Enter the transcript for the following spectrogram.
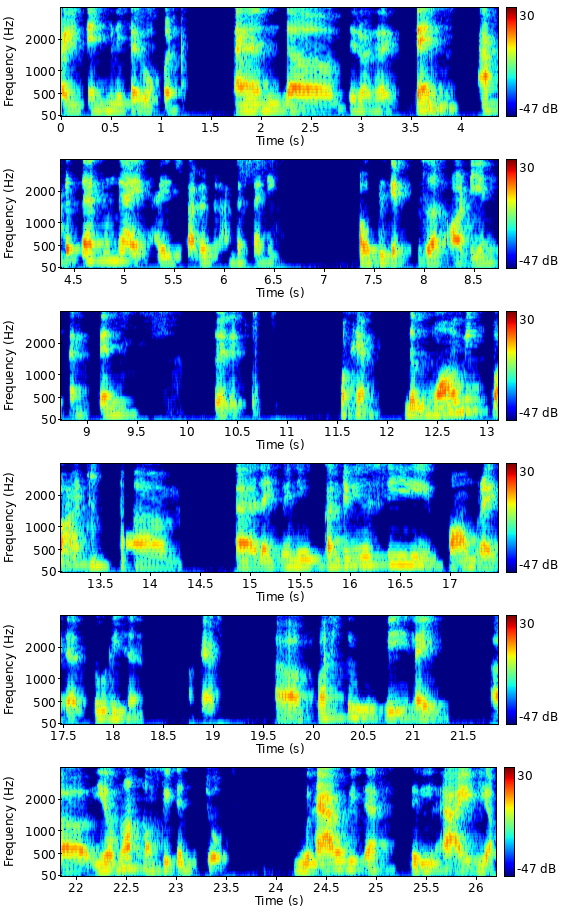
10 minutes I opened, and uh, it was like then after that only I, I started understanding how to get to the audience and then so okay the warming part um uh, like when you continuously form right there are two reasons okay? Uh, first would be like uh, you have not completed the joke you have it as still an idea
